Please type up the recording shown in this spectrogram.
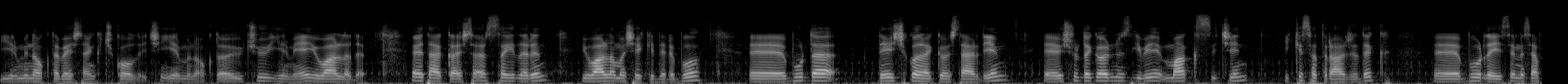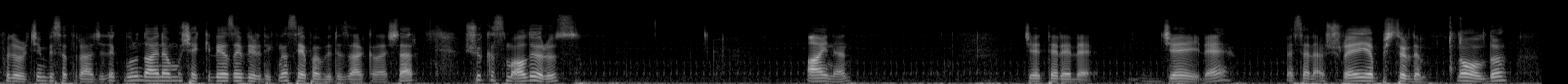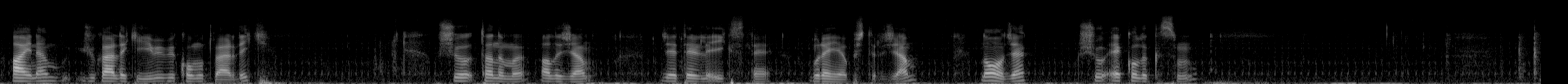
20.5'ten küçük olduğu için 20.3'ü 20'ye yuvarladı. Evet arkadaşlar sayıların yuvarlama şekilleri bu. Ee, burada değişik olarak gösterdiğim e, şurada gördüğünüz gibi max için 2 satır harcadık. Ee, burada ise mesela floor için bir satır harcadık. Bunu da aynen bu şekilde yazabilirdik. Nasıl yapabiliriz arkadaşlar? Şu kısmı alıyoruz. Aynen. CTRL C ile mesela şuraya yapıştırdım. Ne oldu? aynen yukarıdaki gibi bir komut verdik. Şu tanımı alacağım. Ctrl x ile buraya yapıştıracağım. Ne olacak? Şu ekolu kısmı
